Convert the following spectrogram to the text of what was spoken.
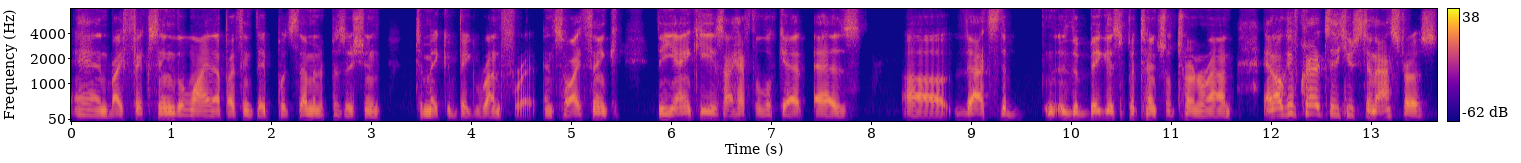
and by fixing the lineup, I think that puts them in a position to make a big run for it. And so, I think the Yankees I have to look at as uh, that's the the biggest potential turnaround. And I'll give credit to the Houston Astros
